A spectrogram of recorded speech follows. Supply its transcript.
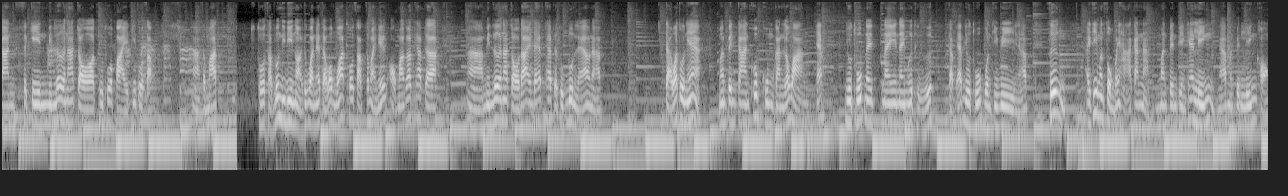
การสกรีนมิลเลอร์หน้าจอทั่วๆไปที่โทรศัพท์อ่าสมาร์ทโทรศัพท์รุ่นดีๆหน่อยทุกวันนี้แต่ว่าผมว่าโทรศัพท์สมัยนี้ออกมาก็แทบจะ มิลเลอร์หน้าจอได้แทบจะทุกรุ่นแล้วนะครับ แต่ว่าตัวนี้มันเป็นการควบคุมกันระหว่างแอป YouTube ในในในมือถือกับแอป YouTube บนทีวีนะครับ ซึ่งไอ้ที่มันส่งไปหากันน่ะมันเป็นเพียงแค่ลิงก์นะครับมันเป็นลิงก์ของ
